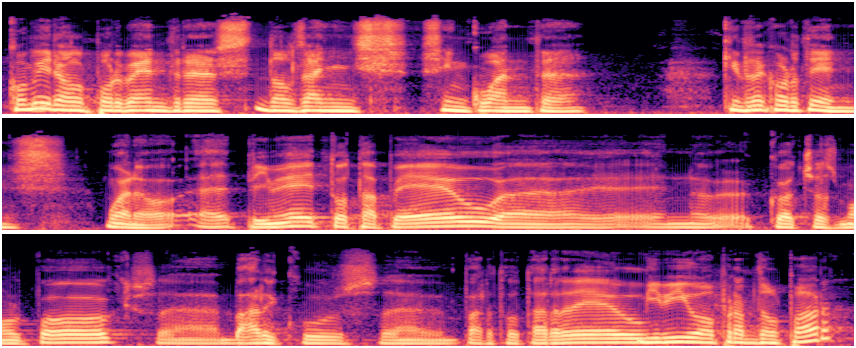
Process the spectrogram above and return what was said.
Com era el Porvendres dels anys 50? Quin record tens? Bueno, eh, primer tot a peu, eh, en cotxes molt pocs, eh, barcos eh, per tot arreu. Viviu a prop del port?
